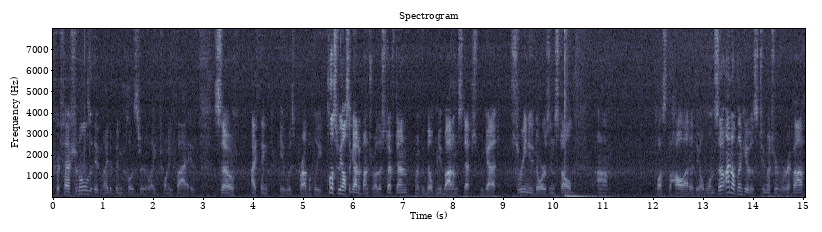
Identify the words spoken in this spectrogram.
professionals, it might have been closer to like twenty five. So I think it was probably. Plus, we also got a bunch of other stuff done. Like we built new bottom steps. We got three new doors installed. Um, plus the haul out of the old one. So I don't think it was too much of a rip off.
